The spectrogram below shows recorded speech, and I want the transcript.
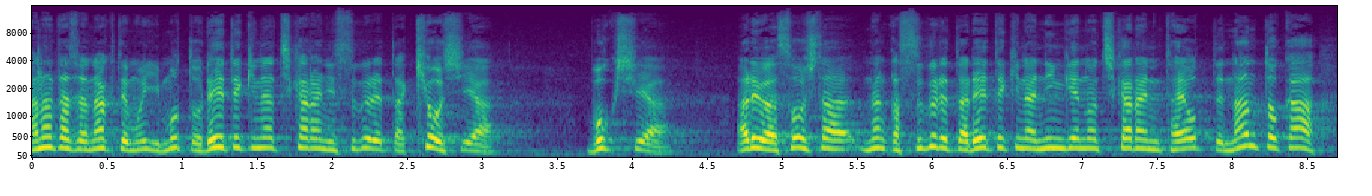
あなたじゃなくてもいい。もっと霊的な力に優れた教師や牧師やあるいはそうしたなんか優れた霊的な人間の力に頼ってなんとか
